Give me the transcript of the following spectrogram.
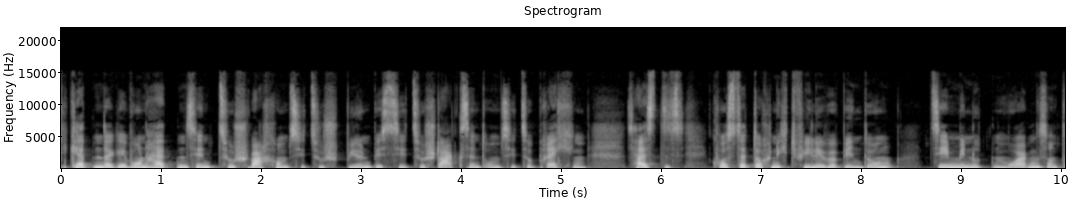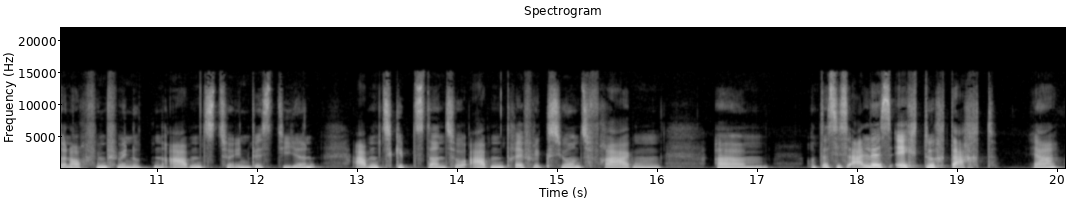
die Ketten der Gewohnheiten sind zu schwach, um sie zu spüren, bis sie zu stark sind, um sie zu brechen. Das heißt, es kostet doch nicht viel Überwindung, zehn Minuten morgens und dann auch fünf Minuten abends zu investieren. Abends gibt es dann so Abendreflexionsfragen ähm, und das ist alles echt durchdacht. Ja?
